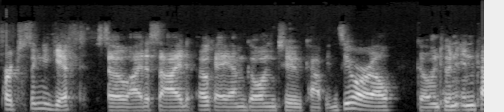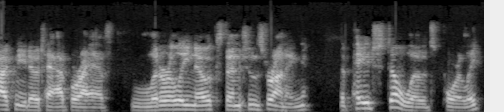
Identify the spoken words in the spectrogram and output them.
purchasing a gift, so I decide, okay, I'm going to copy this URL, go into an incognito tab where I have literally no extensions running. The page still loads poorly,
